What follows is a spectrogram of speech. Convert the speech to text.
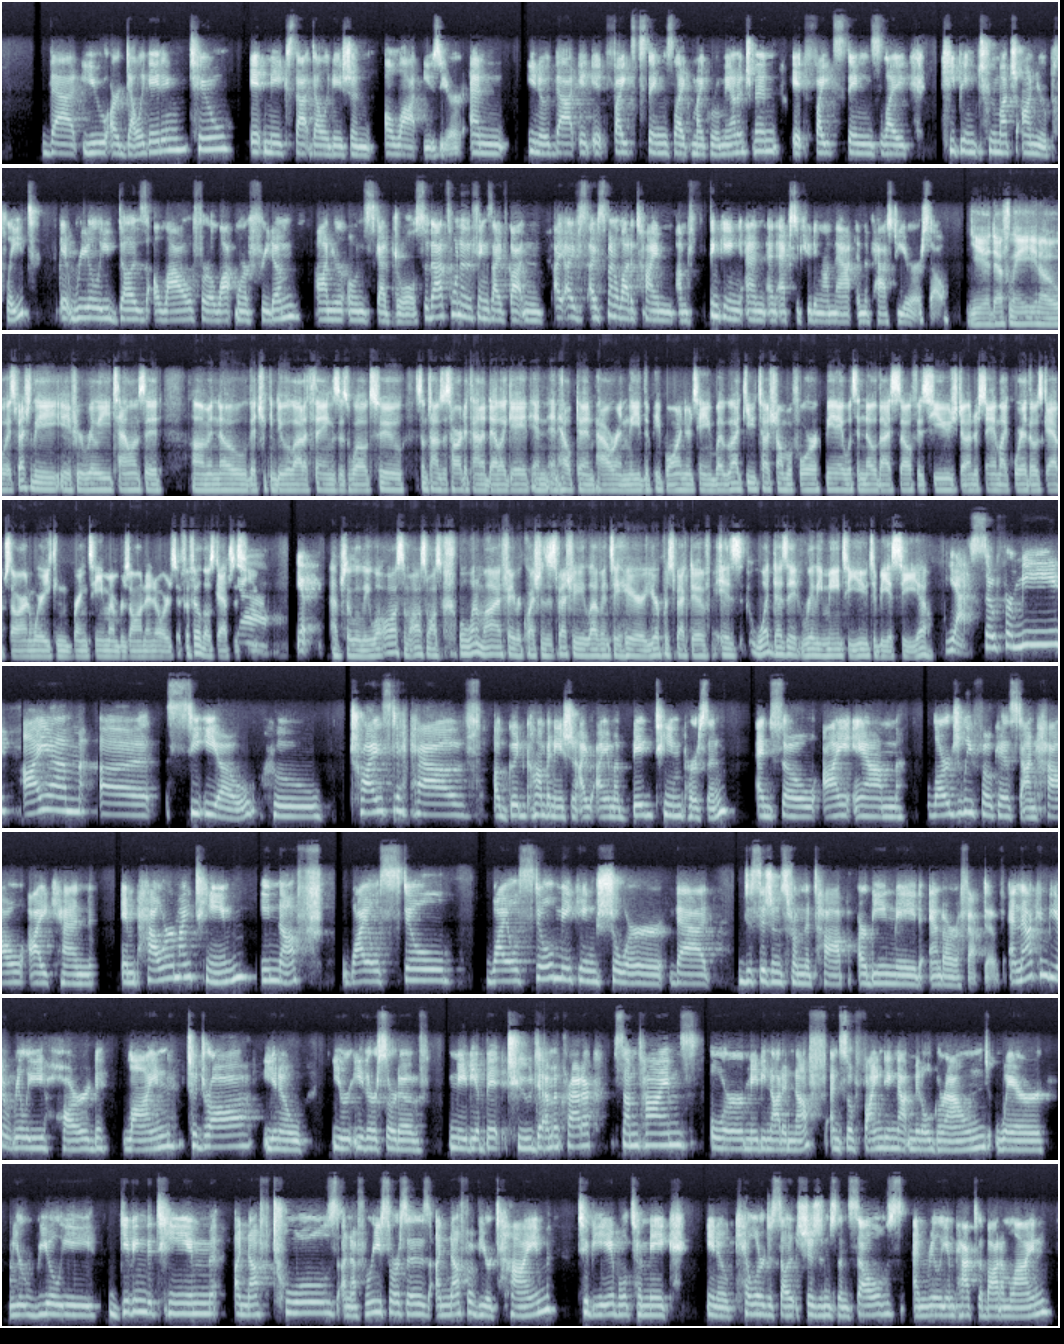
that you are delegating to it makes that delegation a lot easier and you know that it, it fights things like micromanagement it fights things like keeping too much on your plate it really does allow for a lot more freedom on your own schedule. So that's one of the things I've gotten. I, have I've spent a lot of time um, thinking and and executing on that in the past year or so. Yeah, definitely. You know, especially if you're really talented um, and know that you can do a lot of things as well too. Sometimes it's hard to kind of delegate and, and help to empower and lead the people on your team. But like you touched on before, being able to know thyself is huge to understand like where those gaps are and where you can bring team members on in order to fulfill those gaps is yeah. huge. Yep. Absolutely. Well, awesome, awesome, awesome. Well, one of my favorite questions, especially loving to hear your perspective, is what does it really mean to you to be a CEO? Yes. So for me, I am a CEO who tries to have a good combination. I, I am a big team person. And so I am largely focused on how I can empower my team enough while still while still making sure that decisions from the top are being made and are effective. And that can be a really hard line to draw. You know, you're either sort of maybe a bit too democratic sometimes or maybe not enough. And so finding that middle ground where you're really giving the team enough tools, enough resources, enough of your time to be able to make you know killer decisions themselves and really impact the bottom line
